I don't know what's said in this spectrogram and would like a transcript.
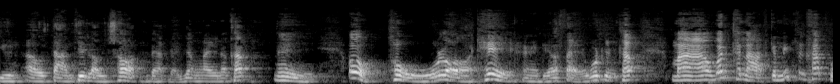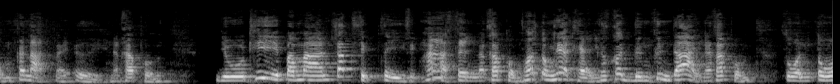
ยืนเอาตามที่เราชอบแบบไหนยังไงนะครับ นี่ โอ้โหหล่อเท่เดี๋ยวใส่อาวุธกันครับ มาวัดขนาดกันนิดนะครับ ผมขนาดไหนเอ่ยนะครับ ผมอยู่ที่ประมาณสักสิบสี่สิบห้าเซนนะครับ ผมเพราะตรงเนี้ยแขนเขาก็ดึงขึ้นได้นะครับ ผมส่วนตัว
